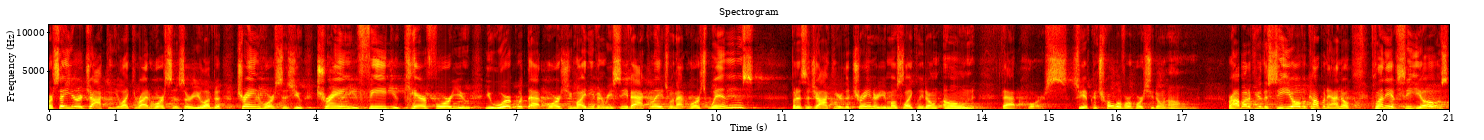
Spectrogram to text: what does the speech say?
Or say you're a jockey, you like to ride horses, or you love to train horses. You train, you feed, you care for, you, you work with that horse. You might even receive accolades when that horse wins. But as a jockey or the trainer, you most likely don't own that horse. So you have control over a horse you don't own. Or how about if you're the CEO of a company? I know plenty of CEOs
